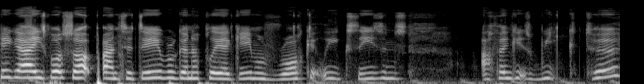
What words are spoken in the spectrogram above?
Hey guys, what's up? And today we're going to play a game of Rocket League Seasons. I think it's week two,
